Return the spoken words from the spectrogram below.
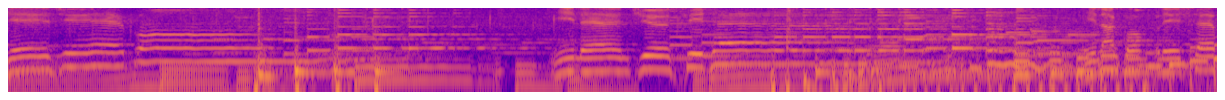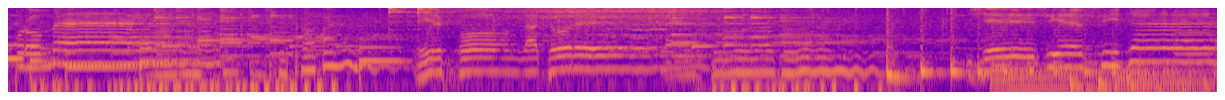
Jésus est bon. Il est un Dieu fidèle. Il accomplit ses promesses. Il. Jésus est fidèle.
